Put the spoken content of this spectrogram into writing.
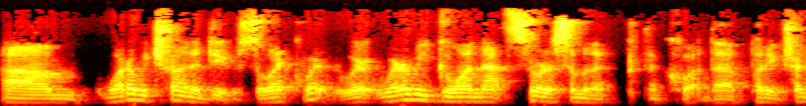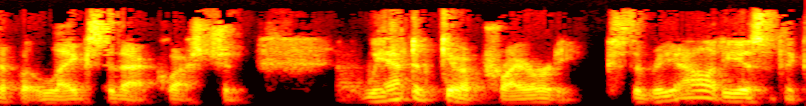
Um, what are we trying to do? So like, where, where, are we going? That's sort of some of the, the, the, putting, trying to put legs to that question. We have to give a priority because the reality is with,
